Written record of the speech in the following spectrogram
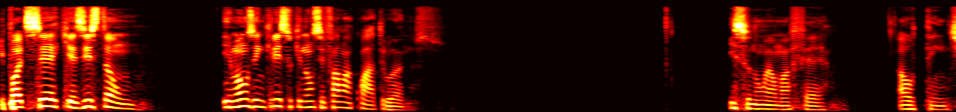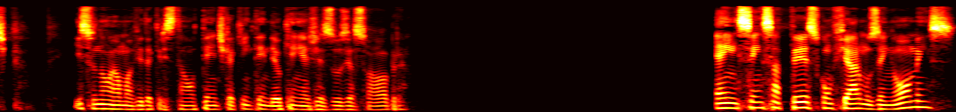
E pode ser que existam irmãos em Cristo que não se falam há quatro anos. Isso não é uma fé autêntica. Isso não é uma vida cristã autêntica que entendeu quem é Jesus e a sua obra. É insensatez confiarmos em homens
